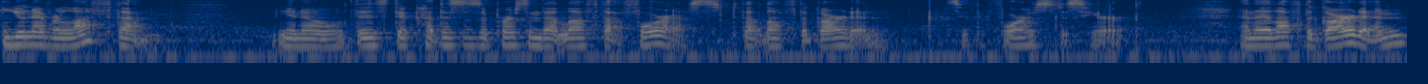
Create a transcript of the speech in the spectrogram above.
you never left them. You know, this this is a person that left that forest, that left the garden. See, the forest is here. And they left the garden,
